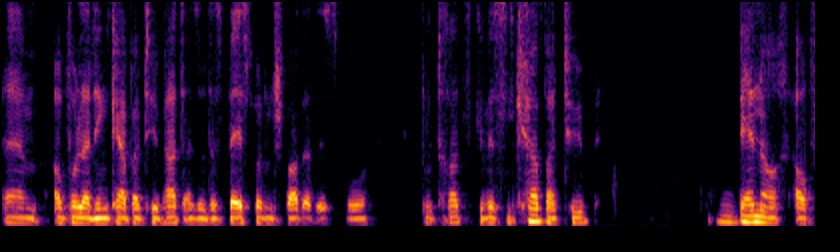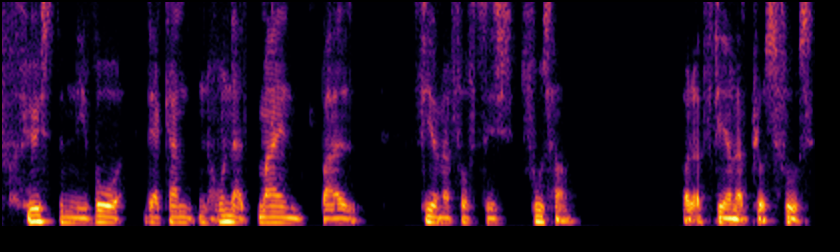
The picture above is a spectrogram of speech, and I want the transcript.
ähm, obwohl er den Körpertyp hat. Also das Baseball ein Sportart ist, wo du trotz gewissen Körpertyp dennoch auf höchstem Niveau, der kann einen 100-Meilen-Ball 450 Fuß hauen. Oder 400 plus Fuß.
